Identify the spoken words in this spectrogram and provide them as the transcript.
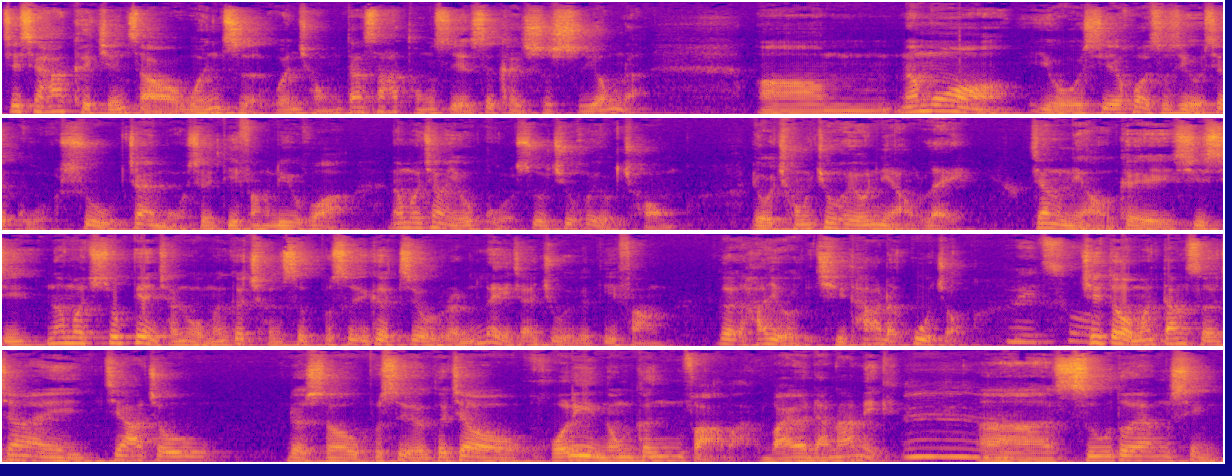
这些？它可以减少蚊子、蚊虫，但是它同时也是可以是使用的。嗯，那么有些或者是有些果树在某些地方绿化，那么这样有果树就会有虫，有虫就会有鸟类，这样鸟可以栖息，那么就变成我们一个城市不是一个只有人类在住一个地方，一个还有其他的物种。没错，记得我们当时在加州的时候，不是有一个叫活力农耕法嘛，biodynamic，嗯啊、食物多样性，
